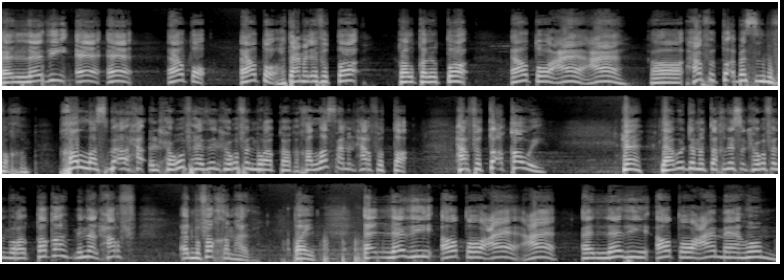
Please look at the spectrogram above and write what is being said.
الذي آ آ أطع أطع هتعمل إيه في الطاء؟ قلقل الطاء. أطع ع آه حرف الطاء بس المفخم. خلص بقى الحروف هذه الحروف المرققة. خلصها من حرف الطاء. حرف الطاء قوي. ها لابد من تخليص الحروف المرققة من الحرف المفخم هذا. طيب. الذي أطع ع الذي أطعمهم.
